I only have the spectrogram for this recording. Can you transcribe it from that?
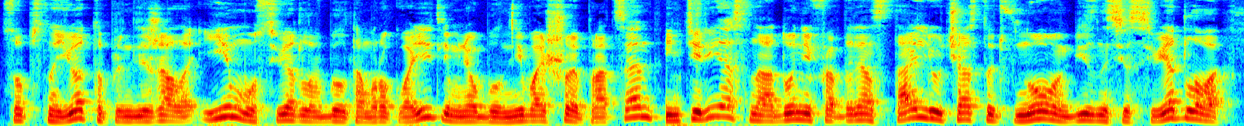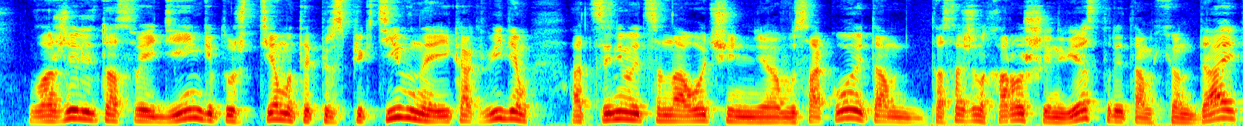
Собственно, Йота принадлежала им, у Свердлов был там руководителем, у него был небольшой процент. Интересно, Адониев и Авдалян стали ли участвовать в новом бизнесе Светлого, вложили туда свои деньги, потому что тема-то перспективная и, как видим, оценивается на очень высоко, и там достаточно хорошие инвесторы, там Hyundai,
